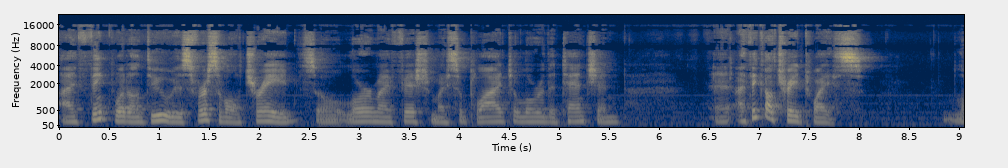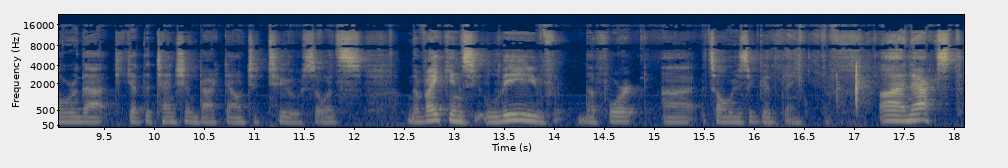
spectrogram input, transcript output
I think what I'll do is, first of all, trade. So lower my fish, my supply to lower the tension. And I think I'll trade twice. Lower that to get the tension back down to two. So it's the Vikings leave the fort. Uh, it's always a good thing. Uh, next,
